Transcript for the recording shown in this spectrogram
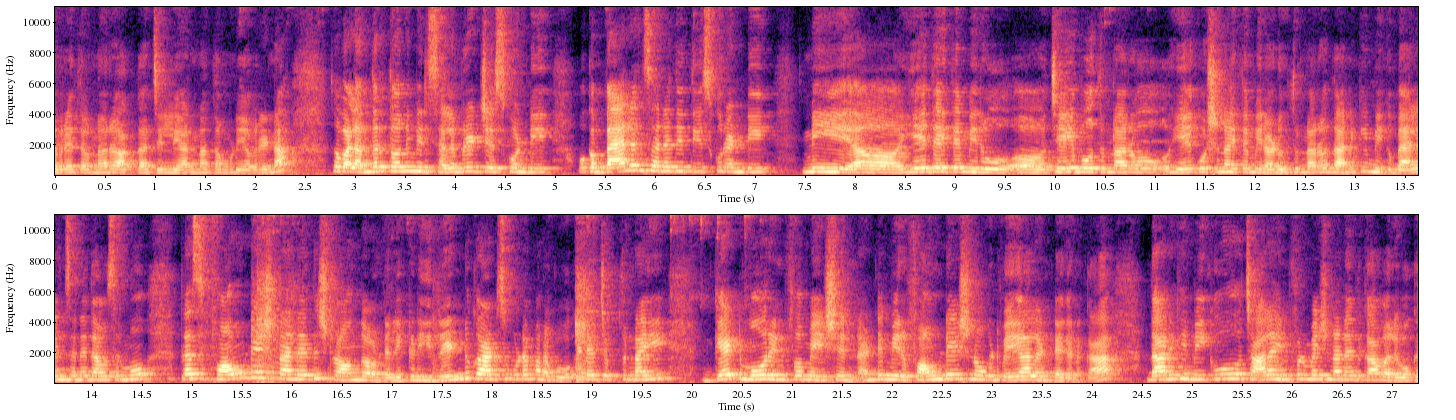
ఎవరైతే ఉన్నారో అక్క చెల్లి అన్న తమ్ముడు ఎవరైనా సో వాళ్ళందరితోని మీరు సెలబ్రేట్ చేసుకోండి. ఒక బ్యాలెన్స్ అనేది తీసుకురండి. మీ ఏదైతే మీరు చేయబోతున్నారో ఏ క్వశ్చన్ అయితే మీరు అడుగుతున్నారో దానికి మీకు బ్యాలెన్స్ అనేది అవసరమో. ప్లస్ ఫౌండేషన్ అనేది స్ట్రాంగ్గా ఉండాలి. ఇక్కడ ఈ రెండు కార్డ్స్ కూడా మనకు ఒకటే చెప్తున్నాయి. Get more information. అంటే మీరు ఫౌండేషన్ ఒకటి వేయాలంటే కనుక దానికి మీకు చాలా ఇన్ఫర్మేషన్ అనేది కావాలి. ఒక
